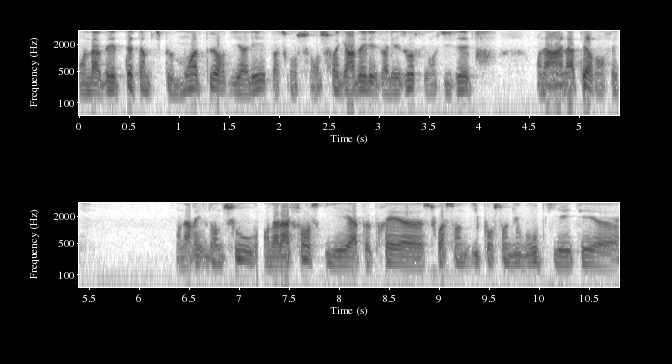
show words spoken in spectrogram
on avait peut-être un petit peu moins peur d'y aller parce qu'on se, on se regardait les uns les autres et on se disait on a rien à perdre en fait. On arrive d'en dessous, on a la chance qu'il y ait à peu près euh, 70% du groupe qui a été euh,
